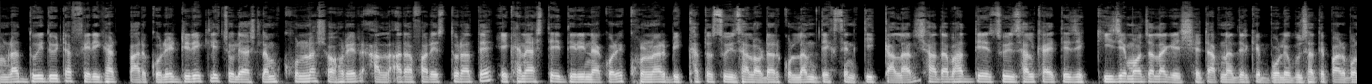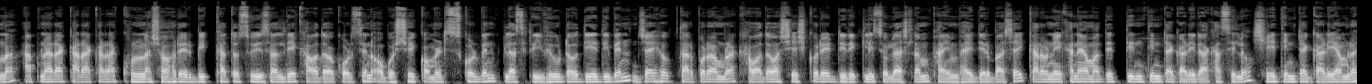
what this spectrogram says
আমরা দুই দুইটা ফেরিঘাট পার করে ডিরেক্টলি চলে আসলাম খুলনা শহরের আল আরাফা রেস্তোরাঁতে। এখানে আসতেই দেরি না করে খুলনার বিখ্যাত সুইঝাল অর্ডার করলাম। দেখছেন কি কালার সাদা ভাত দিয়ে সুইঝাল খাইতে যে কি যে মজা লাগে, সেটা আপনাদেরকে বলে বোঝাতে পারব না। আপনারা কারা কারা খুলনা শহরের বিখ্যাত সুইঝাল দিয়ে খাওয়া দাওয়া করছেন, অবশ্যই কমেন্টস করবেন প্লাস রিভিউটাও দিয়ে দিবেন। যাই হোক, তারপর আমরা খাওয়া দাওয়া শেষ করে ডিরেক্টলি চলে আসলাম ফাইম ভাইদের বাসায়, কারণ এখানে আমাদের তিন তিনটা গাড়ি রাখা ছিল। সেই তিনটা গাড়ি আমরা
